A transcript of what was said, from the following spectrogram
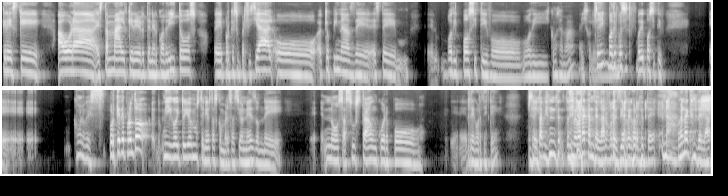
¿Crees que ahora está mal querer tener cuadritos eh, porque es superficial? ¿O qué opinas de este body positive o body, ¿cómo se llama? Híjole. Sí, body positive. Body positive. Eh, ¿Cómo lo ves? Porque de pronto, digo, y tú y yo hemos tenido estas conversaciones donde eh, nos asusta un cuerpo eh, regordete. Sí. Me van a cancelar por decir regordete. Me van a cancelar.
